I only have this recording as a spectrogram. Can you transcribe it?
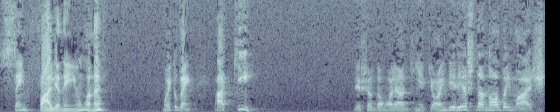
sem falha nenhuma, né? Muito bem. Aqui, deixa eu dar uma olhadinha aqui, ó, endereço da nova imagem.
